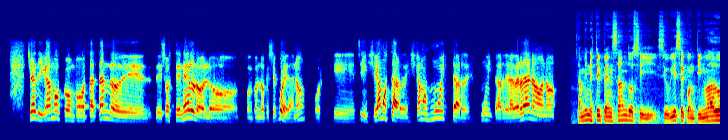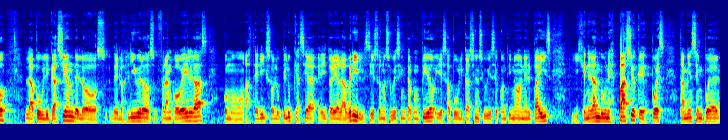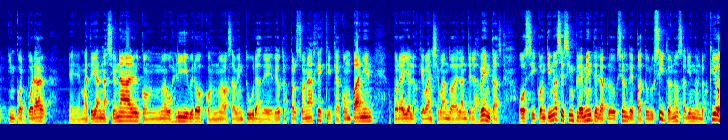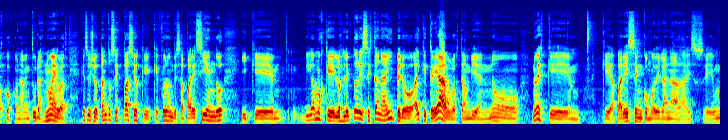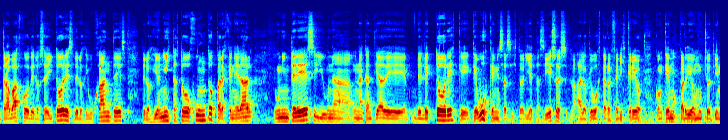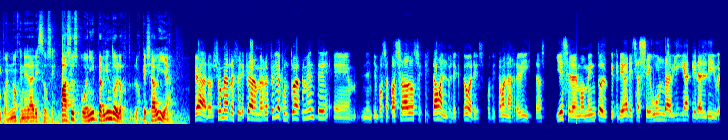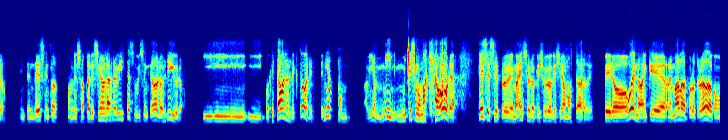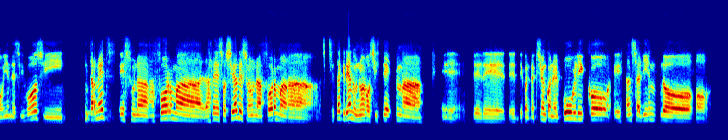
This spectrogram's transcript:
ya digamos como tratando de, sostenerlo con, lo que se pueda, ¿no? Porque sí, llegamos tarde, llegamos muy tarde, muy tarde. La verdad no, no. También estoy pensando si, si hubiese continuado la publicación de los, de los libros franco-belgas como Asterix o Lucky Luke que hacía Editorial Abril, si eso no se hubiese interrumpido y esa publicación se hubiese continuado en el país y generando un espacio que después también se pueda incorporar eh, material nacional, con nuevos libros, con nuevas aventuras de, otros personajes que, acompañen por ahí a los que van llevando adelante las ventas. O si continuase simplemente la producción de Paturucito, ¿no? saliendo en los kioscos con aventuras nuevas, qué sé yo, tantos espacios que, que fueron desapareciendo y que digamos que los lectores están ahí, pero hay que crearlos también. No, no es que que aparecen como de la nada. Es eh, un trabajo de los editores, de los dibujantes, de los guionistas, todos juntos para generar un interés y una, cantidad de, lectores que, busquen esas historietas. Y eso es a lo que vos te referís, creo, con que hemos perdido mucho tiempo, en no generar esos espacios o en ir perdiendo los, los que ya había. Claro, yo me refería, claro, me refería puntualmente eh, en tiempos pasados es que estaban los lectores, porque estaban las revistas, y ese era el momento de crear esa segunda vía que era el libro, ¿entendés? Entonces, cuando desaparecieron las revistas, hubiesen quedado los libros, y, porque estaban los lectores, teníamos, había muchísimo más que ahora, ese es el problema, eso es lo que yo veo que llegamos tarde, pero bueno, hay que remarla por otro lado, como bien decís vos, y Internet es una forma, las redes sociales son una forma, se está creando un nuevo sistema eh, de, conexión con el público, están saliendo,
